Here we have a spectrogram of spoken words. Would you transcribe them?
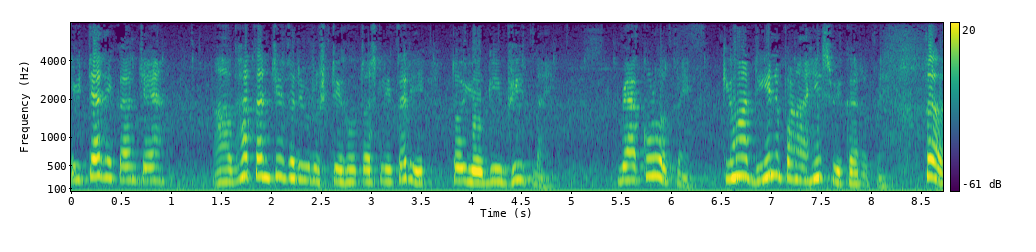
इत्यादिकांच्या आघातांची जरी वृष्टी होत असली तरी तो योगी भीत नाही व्याकुळ होत नाही किंवा दीनपणाही स्वीकारत नाही. तर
